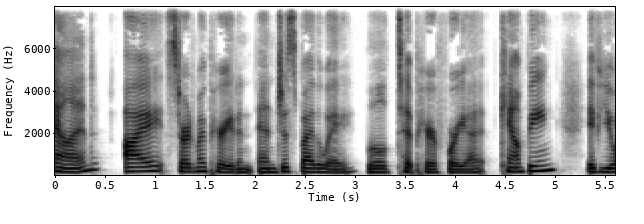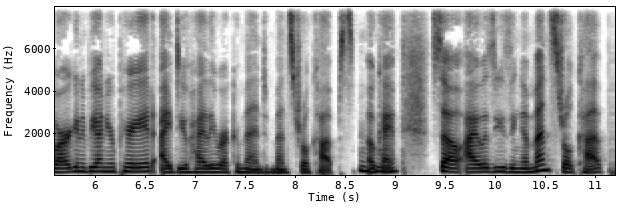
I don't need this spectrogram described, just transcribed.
And I started my period. And, and just by the way, little tip here for you camping, if you are going to be on your period, I do highly recommend menstrual cups. Mhm. Okay. So I was using a menstrual cup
